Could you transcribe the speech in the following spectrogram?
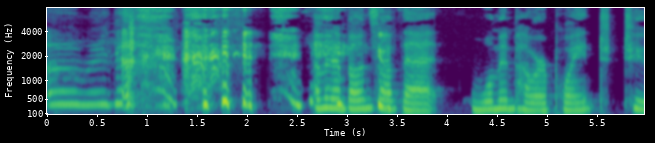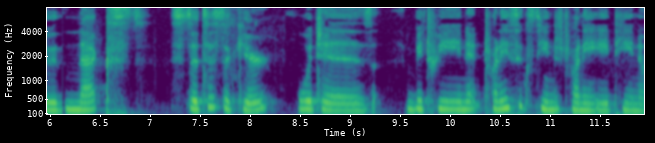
Oh my god. I'm gonna bounce off that woman power point to the next statistic here, which is between 2016 to 2018,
